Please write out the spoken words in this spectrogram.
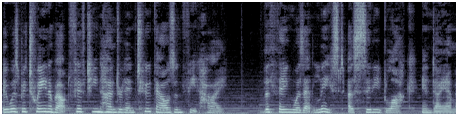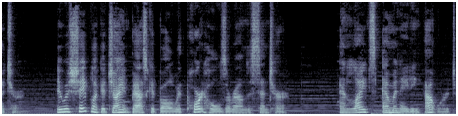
It was between about 1,500 and 2,000 feet high. The thing was at least a city block in diameter. It was shaped like a giant basketball with portholes around the center and lights emanating outward.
